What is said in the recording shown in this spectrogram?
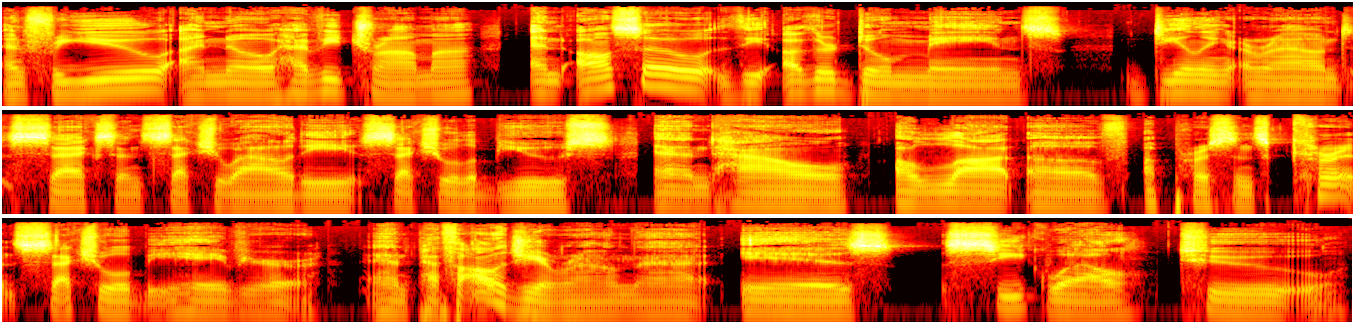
And for you, I know heavy trauma and also the other domains dealing around sex and sexuality, sexual abuse, and how a lot of a person's current sexual behavior and pathology around that is sequel to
